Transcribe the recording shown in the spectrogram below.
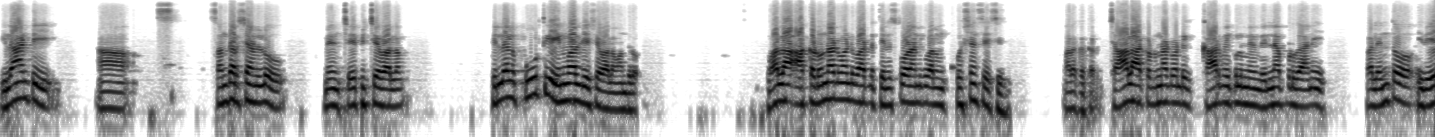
ఇలాంటి సందర్శనలు మేము చేపించే వాళ్ళం పిల్లల్ని పూర్తిగా ఇన్వాల్వ్ చేసేవాళ్ళం అందులో వాళ్ళ అక్కడ ఉన్నటువంటి వాటిని తెలుసుకోవడానికి వాళ్ళని క్వశ్చన్స్ వేసేది వాళ్ళకి అక్కడ చాలా అక్కడ ఉన్నటువంటి కార్మికులు మేము వెళ్ళినప్పుడు కానీ వాళ్ళు ఎంతో ఇది ఏ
